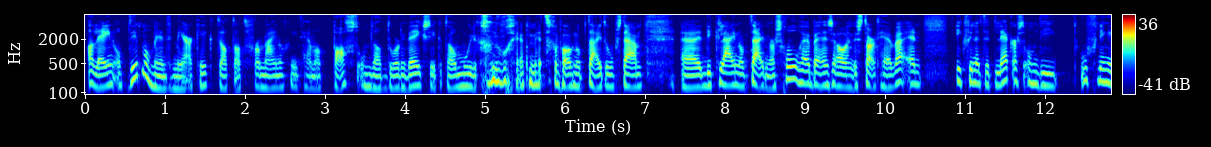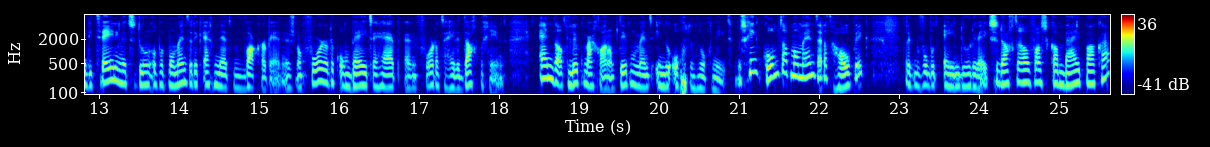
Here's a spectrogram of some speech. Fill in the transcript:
Alleen op dit moment merk ik dat dat voor mij nog niet helemaal past, omdat door de week ik het al moeilijk genoeg heb met gewoon op tijd opstaan, uh, die kleine op tijd naar school hebben en zo en de start hebben. En ik vind het het lekkerst om die oefeningen, die trainingen te doen op het moment dat ik echt net wakker ben. Dus nog voordat ik ontbeten heb en voordat de hele dag begint. En dat lukt maar gewoon op dit moment in de ochtend nog niet. Misschien komt dat moment, en dat hoop ik, dat ik bijvoorbeeld één door de weekse dag er alvast kan bijpakken.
